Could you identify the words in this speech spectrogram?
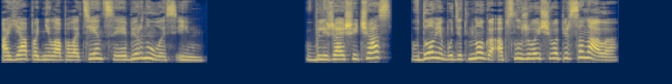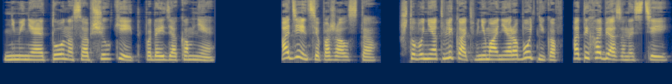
а я подняла полотенце и обернулась им. В ближайший час в доме будет много обслуживающего персонала. Не меняя тона, сообщил Кейт, подойдя ко мне. Оденься, пожалуйста, чтобы не отвлекать внимание работников от их обязанностей.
